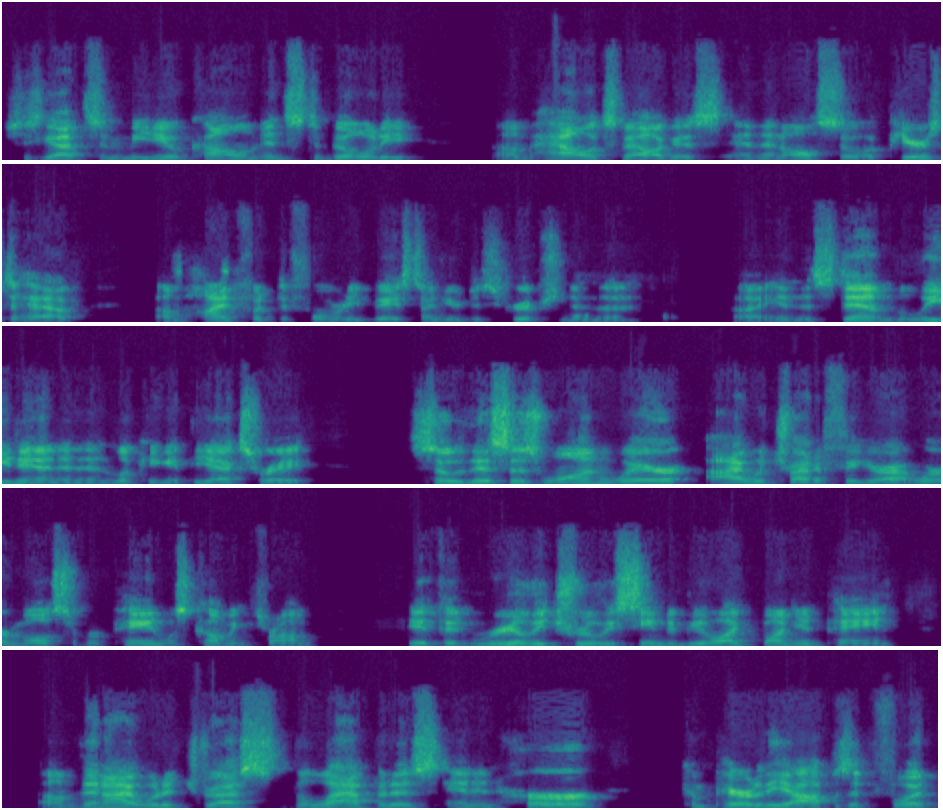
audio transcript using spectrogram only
She's got some medial column instability, um, hallux valgus, and then also appears to have um, hindfoot deformity based on your description in the uh, in the stem, the lead in, and then looking at the X-ray. So this is one where I would try to figure out where most of her pain was coming from. If it really truly seemed to be like bunion pain, um, then I would address the lapidus and in her compare to the opposite foot,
